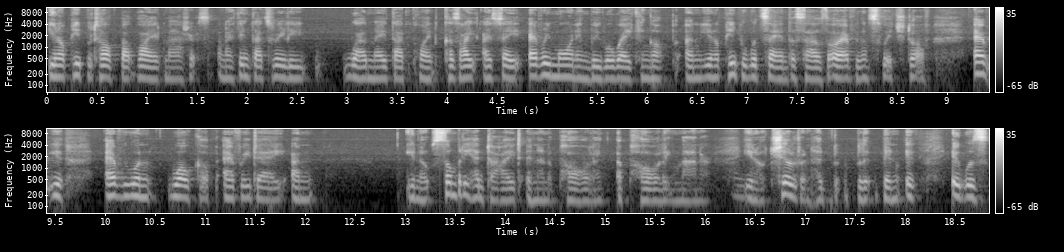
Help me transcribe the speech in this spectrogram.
you know, people talk about why it matters, and I think that's really well made that point because I, I say every morning we were waking up, and you know, people would say in the south, "Oh, everyone switched off." Every, everyone woke up every day, and you know, somebody had died in an appalling, appalling manner. Mm. You know, children had been. It, it was,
